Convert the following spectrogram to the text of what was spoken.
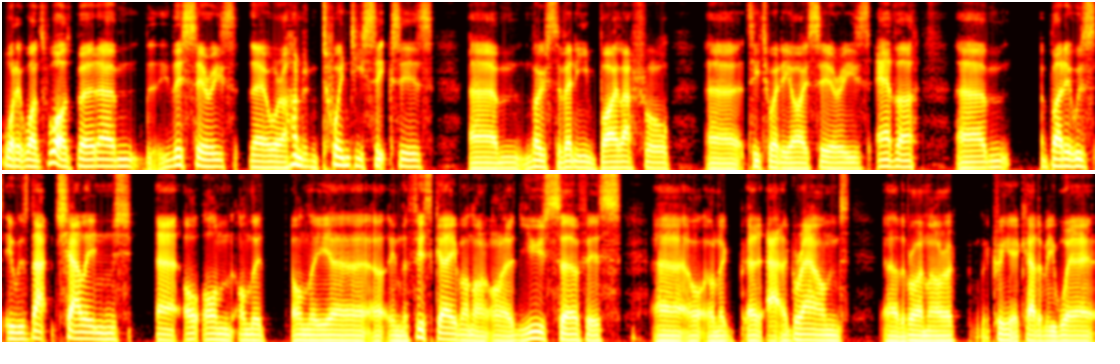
what it once was, but um, this series there were 126s, um, most of any bilateral uh, T20I series ever. Um, but it was it was that challenge uh, on on the on the uh, uh, in the fifth game on a, on a used surface uh, on a at a ground uh, the Brian Lara Cricket Academy where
